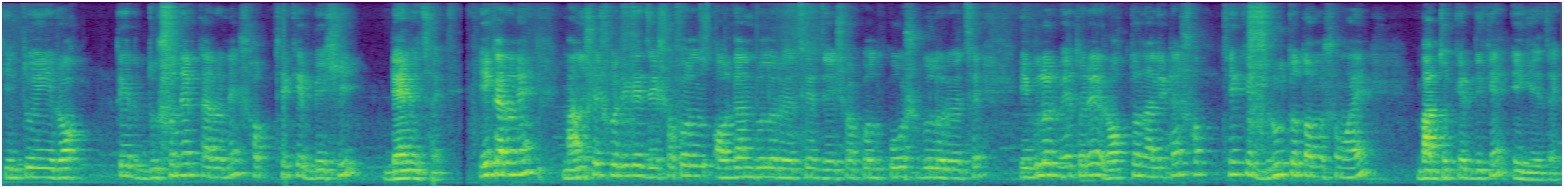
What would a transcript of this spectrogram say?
কিন্তু এই রক্তের দূষণের কারণে সব থেকে বেশি ড্যামেজ হয়। এই কারণে মানুষের শরীরে যে সকল অর্গানগুলো রয়েছে, যে সকল কোষগুলো রয়েছে, এগুলোর ভেতরে রক্তনালীটা সব থেকে দ্রুততম সময়ে বার্ধক্যের দিকে এগিয়ে যায়।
